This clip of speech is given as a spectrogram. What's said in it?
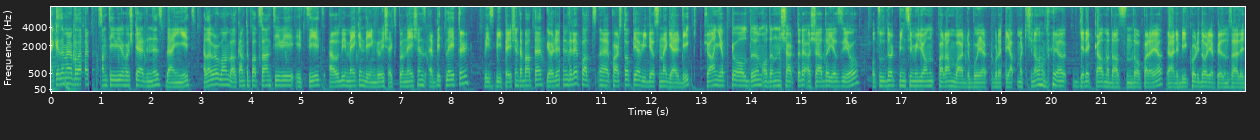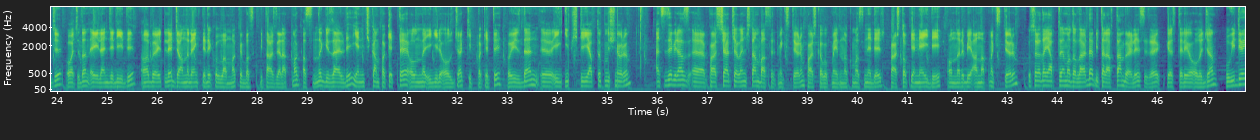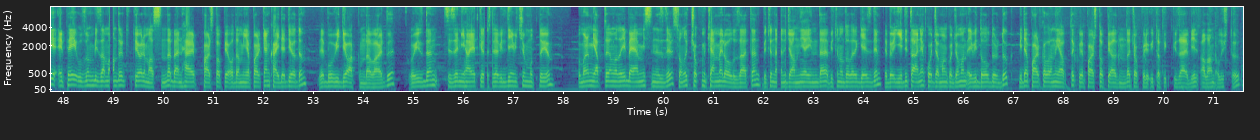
Herkese merhabalar. Patsan TV'ye hoş geldiniz. Ben Yiğit. Hello everyone, welcome to Patsan TV. It's Yiğit. I will be making the English explanations a bit later. Please be patient about that. Gördüğünüz üzere Pat, e, videosuna geldik. Şu an yapıyor olduğum odanın şartları aşağıda yazıyor. 34 bin similyon param vardı bu burayı yapmak için ama buraya gerek kalmadı aslında o paraya. Yani bir koridor yapıyordum sadece. O açıdan eğlenceliydi. Ama böyle canlı renkleri kullanmak ve basit bir tarz yaratmak aslında güzeldi. Yeni çıkan pakette onunla ilgili olacak kit paketi. O yüzden e, ilginç bir şey yaptığımı düşünüyorum. Ben size biraz e, Partial Challenge'dan bahsetmek istiyorum. Pars kabuk meydan okuması nedir? Parstopya neydi? Onları bir anlatmak istiyorum. Bu sırada yaptığım odalarda bir taraftan böyle size gösteriyor olacağım. Bu videoyu epey uzun bir zamandır tutuyorum aslında. Ben her Parstopya odamı yaparken kaydediyordum. Ve bu video aklımda vardı. O yüzden size nihayet gösterebildiğim için mutluyum. Umarım yaptığım odayı beğenmişsinizdir. Sonuç çok mükemmel oldu zaten. Bütün hani canlı yayında bütün odaları gezdim ve böyle 7 tane kocaman kocaman evi doldurduk. Bir de park alanı yaptık ve Parstopya adında çok böyle ütopik güzel bir alan oluştu.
